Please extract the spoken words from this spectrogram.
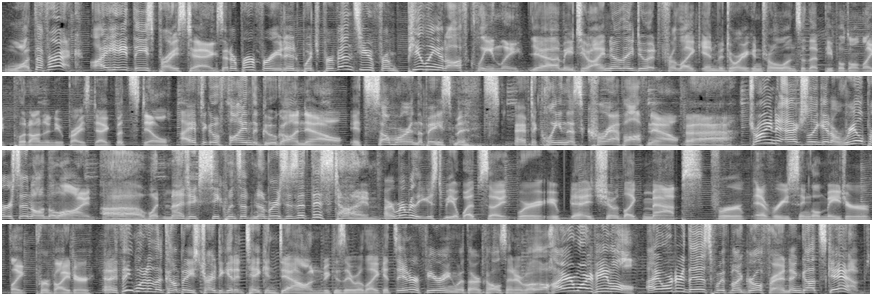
What the frack? I hate these price tags that are perforated, which prevents you from peeling it off cleanly. Yeah, me too. I know they do it for like inventory control and so that people don't like put on a new price tag, but still. I have to go find the Goo Gone now. It's somewhere in the basement. I have to clean this crap off now. Ah. Trying to actually get a real person on the line. Ah, what magic sequence of numbers is it this time? I remember there used to be a website where it, it showed like maps for every single major like provider. And I think one of the companies tried to get it taken down because they were like, it's interfering with our call center. Well, hire more people. I ordered this with my girlfriend and got scammed.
